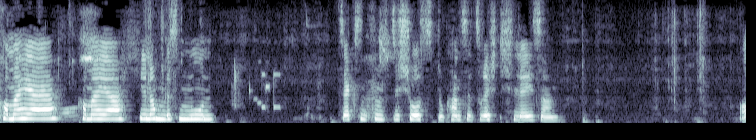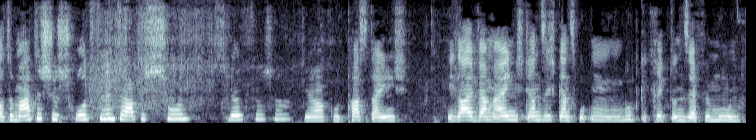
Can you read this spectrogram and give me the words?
Komm mal her, komm mal her. Hier noch ein bisschen Moon. 56 Schuss. Du kannst jetzt richtig lasern. Automatische Schrotflinte habe ich schon. Slurpfischer. Ja, gut, passt eigentlich. Egal, wir haben eigentlich an sich ganz guten Loot gekriegt und sehr viel Moon.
